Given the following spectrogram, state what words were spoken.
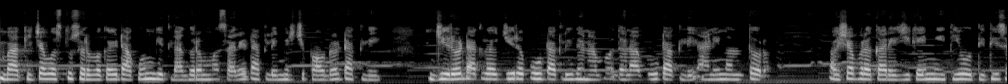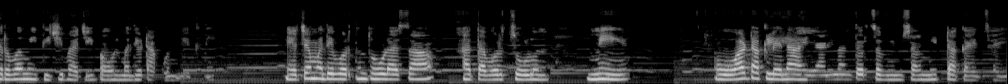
बाकीच्या वस्तू सर्व काही टाकून घेतला. गरम मसाले टाकले मिरची पावडर टाकली जिरं टाकलं जिरं पूड टाकली धना धनापूड टाकली आणि नंतर अशा प्रकारे जी काही मेथी होती ती सर्व मेथीची भाजी बाऊलमध्ये टाकून घेतली. याच्यामध्ये वरतून थोडासा हातावर चोळून मी ओवा टाकलेला आहे आणि नंतर चवीनुसार मीठ टाकायचं आहे.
